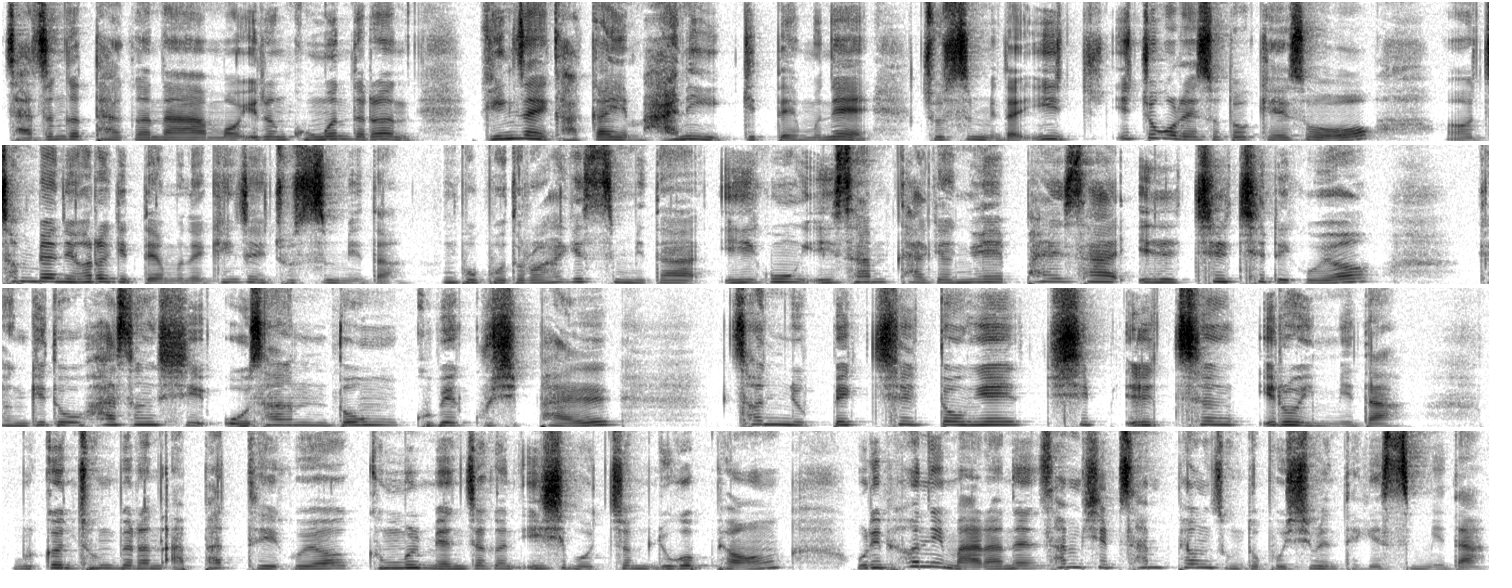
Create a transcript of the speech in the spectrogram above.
자전거 타거나 뭐 이런 공원들은 굉장히 가까이 많이 있기 때문에 좋습니다. 이 이쪽으로 해서도 계속 어, 천변이 흐르기 때문에 굉장히 좋습니다. 정보 보도록 하겠습니다. 2023 타경회 84177이고요. 경기도 화성시 오산동 998 1607동의 11층 1호입니다. 물건 종별은 아파트이고요. 건물 면적은 25.65평, 우리 흔히 말하는 33평 정도 보시면 되겠습니다.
